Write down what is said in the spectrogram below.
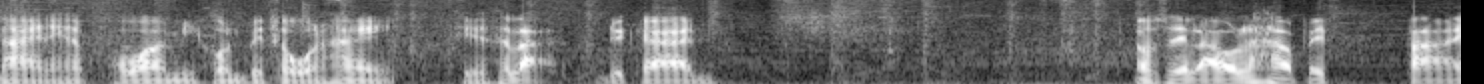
ได้นะครับ เพราะว่ามีคนไปโซนให้เสียสละโดยการ เอาเซราแล้วไปตาย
